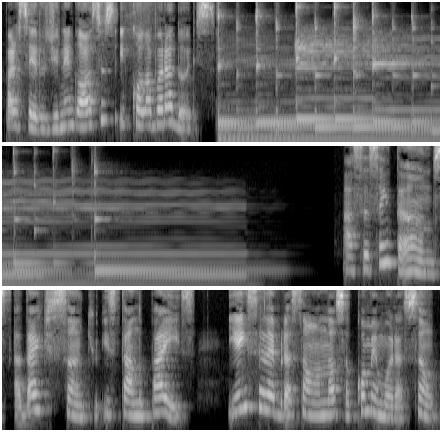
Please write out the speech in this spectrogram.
parceiros de negócios e colaboradores. Há 60 anos, a Daiichi Sankyo está no país e em celebração à nossa comemoração,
